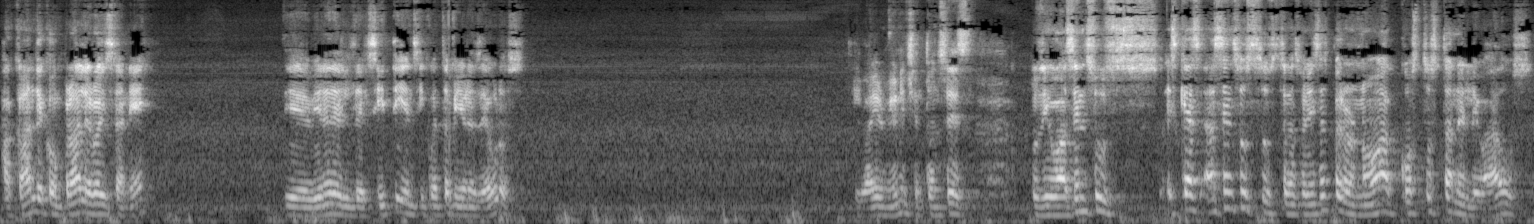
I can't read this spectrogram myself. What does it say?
Acaban de comprar al Leroy Sané. Eh, viene del, del City en 50 millones de euros. El Bayern Múnich. Entonces, pues digo, hacen sus. Es que ha- hacen sus, sus transferencias, pero no a costos tan elevados.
